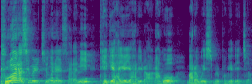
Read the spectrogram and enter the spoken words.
부활하심을 증언할 사람이 되게 하여야 하리라라고 말하고 있음을 보게 되죠.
